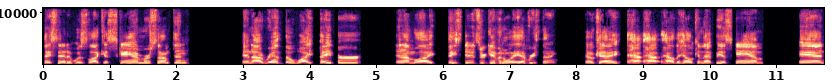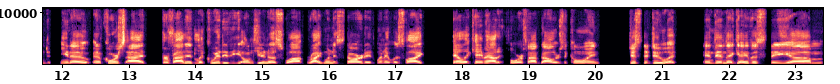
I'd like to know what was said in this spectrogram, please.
they said it was like a scam or something, and I read the white paper, and I'm like, these dudes are giving away everything. Okay, how how how the hell can that be a scam? And you know, and of course, I provided liquidity on Juno Swap right when it started, when it was like hell, it came out at four or five dollars a coin just to do it, and then they gave us the um,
